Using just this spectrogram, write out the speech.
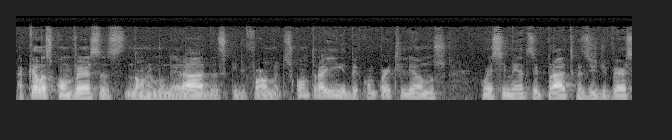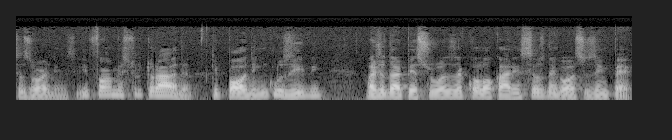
Aquelas conversas não remuneradas que, de forma descontraída, compartilhamos conhecimentos e práticas de diversas ordens, de forma estruturada, que podem, inclusive, ajudar pessoas a colocarem seus negócios em pé.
